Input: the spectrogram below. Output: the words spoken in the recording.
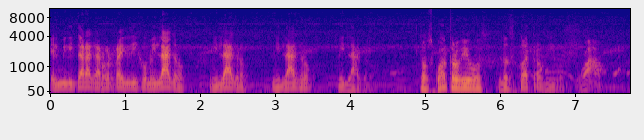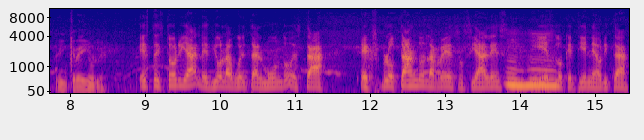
el militar agarró el rayo y dijo, milagro, milagro, milagro, milagro. Los cuatro vivos. Los cuatro vivos. Wow. Increíble. Esta historia le dio la vuelta al mundo, está explotando en las redes sociales y, es lo que tiene ahorita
